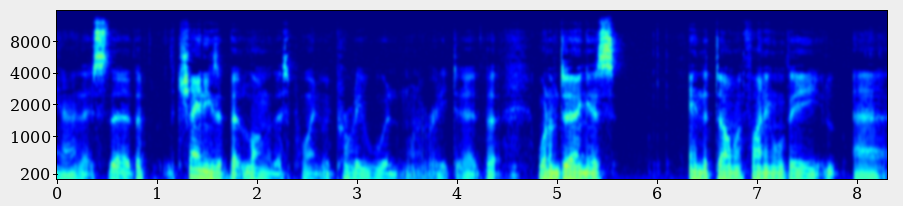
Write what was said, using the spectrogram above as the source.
you know, it's the, the the chaining's a bit long at this point. We probably wouldn't want to really do it, but what I'm doing is in the DOM, I'm finding all the uh,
